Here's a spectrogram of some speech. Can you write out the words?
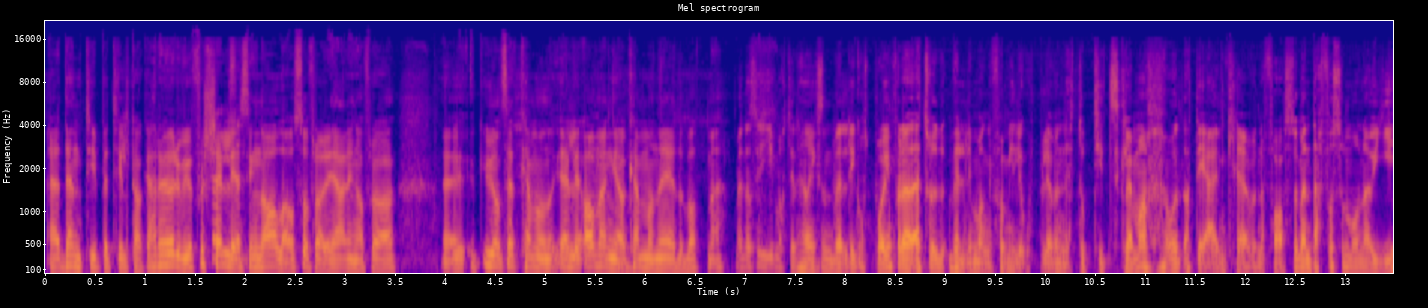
eh, den type tiltak. Her hører vi jo forskjellige signaler, også fra regjeringa, fra Eh, uansett hvem man, eller avhengig av hvem man er i debatt med. Men altså, gir Martin Henriksen veldig godt poeng, for jeg tror veldig mange familier opplever nettopp tidsklemma, og at det er en krevende fase. Men derfor så må man jo gi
